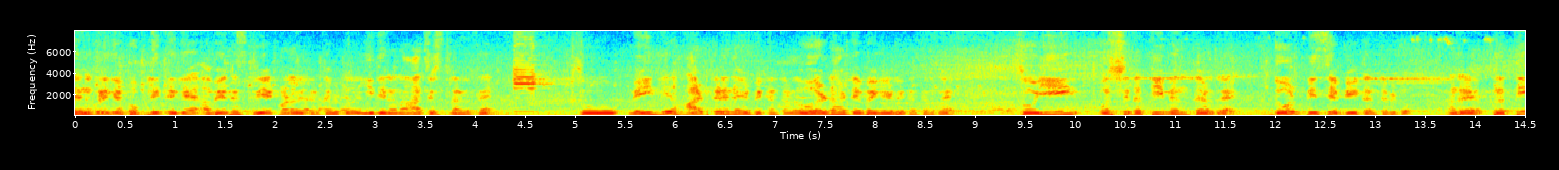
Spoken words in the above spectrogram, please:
ಜನಗಳಿಗೆ ಪಬ್ಲಿಕ್ಗೆ ಅವೇರ್ನೆಸ್ ಕ್ರಿಯೇಟ್ ಮಾಡೋದಕ್ಕಂತ ಬಿಟ್ಟು ಈ ದಿನನ ಆಚರಿಸಲಾಗುತ್ತೆ. ಸೊ ಮೇನ್ಲಿ ಹಾರ್ಟ್ ಕಡೆಯಿಂದ ಹೇಳ್ಬೇಕಂತಂದ್ರೆ ವರ್ಲ್ಡ್ ಹಾರ್ಟ್ ಡೇ ಬಗ್ಗೆ ಹೇಳ್ಬೇಕಂತಂದ್ರೆ ಸೊ ಈ ವರ್ಷದ ಥೀಮ್ ಅಂತ ಹೇಳಿದ್ರೆ ಡೋಂಟ್ ಮಿಸ್ ಎ ಬೀಟ್ ಅಂತ ಹೇಳ್ಬಿಟ್ಟು. ಅಂದ್ರೆ ಪ್ರತಿ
